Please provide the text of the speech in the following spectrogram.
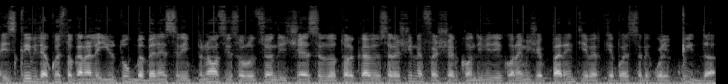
Iscriviti a questo canale YouTube Benessere Ipnosi Soluzioni di CS del dottor Claudio Saracino e fai share, condividi con amici e parenti perché può essere quel quid,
